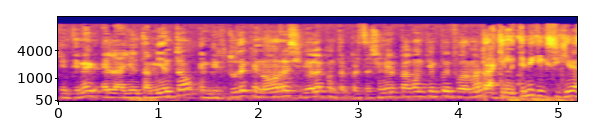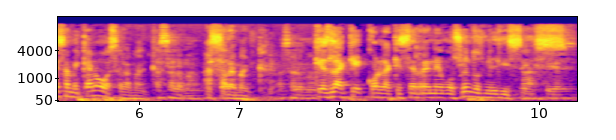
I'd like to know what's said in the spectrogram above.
Quien tiene el ayuntamiento, en virtud de que no recibió la contraprestación y el pago en tiempo y forma. Pero a quien le tiene que exigir es a Mecano o a Salamanca. A Salamanca. A Salamanca. A Salamanca. Que es la que con la que se renegoció en 2016. Así es.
